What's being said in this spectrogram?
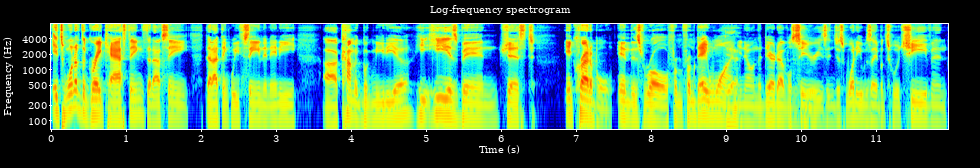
it's one of the great castings that I've seen that I think we've seen in any uh, comic book media. He he has been just incredible in this role from from day one. Yeah. You know, in the Daredevil mm-hmm. series, and just what he was able to achieve and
